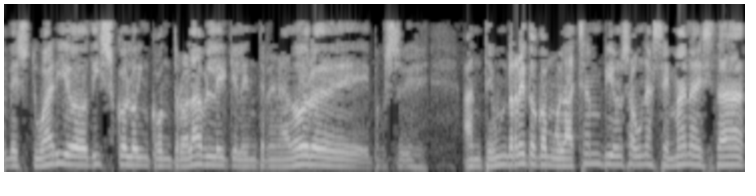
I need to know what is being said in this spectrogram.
vestuario díscolo incontrolable, que el entrenador, eh, pues, eh, ante un reto como la Champions a una semana está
